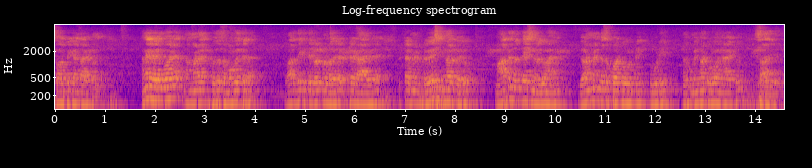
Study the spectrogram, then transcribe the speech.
സമർപ്പിക്കേണ്ടതായിട്ടുണ്ട്. അങ്ങനെ വരുമ്പോൾ നമ്മുടെ പൊതുസമൂഹത്തിൽ വാർദ്ധക്യത്തിലുള്ളവർ റിട്ടയർഡ് ആയവർ റിട്ടയർമെന്റ് പ്രവേശിക്കുന്നവർക്കൊരു മാർഗനിർദ്ദേശം നൽകുവാനും ഗവൺമെന്റ് സപ്പോർട്ട് കൂടി കൂടി നമുക്ക് മുന്നോട്ട് പോകാനായിട്ടും സാധിക്കും.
